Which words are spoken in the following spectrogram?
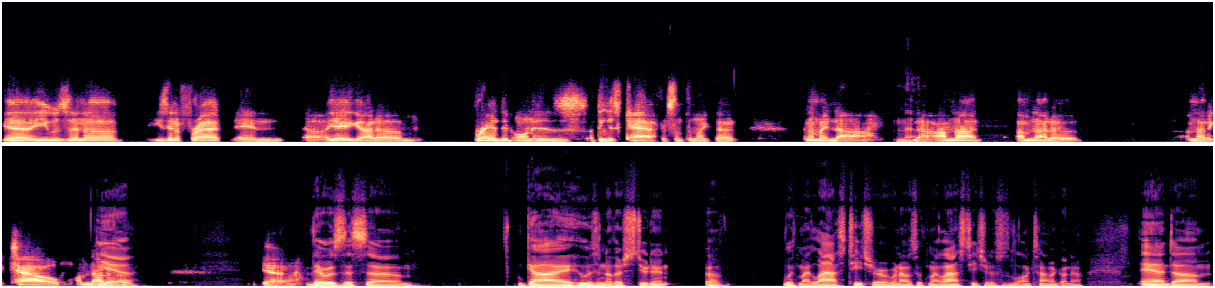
Yeah, he was in a he's in a frat and uh yeah, he got um branded on his I think his calf or something like that. And I'm like, nah, No. nah, I'm not I'm not a I'm not a cow. I'm not yeah. a yeah. there was this um, guy who was another student of with my last teacher when I was with my last teacher. This was a long time ago now, and um,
